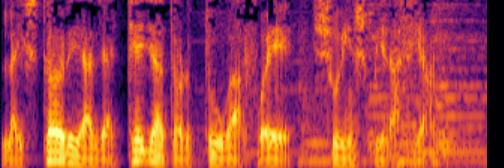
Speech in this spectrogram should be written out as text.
La historia de aquella tortuga fue su inspiración.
